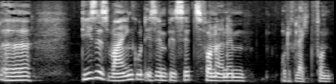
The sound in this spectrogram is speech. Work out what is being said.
Äh, dieses Weingut ist im Besitz von einem oder vielleicht von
